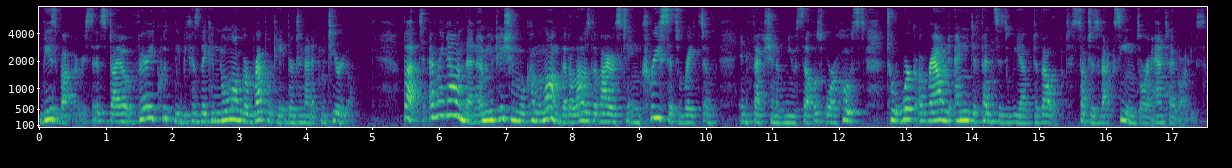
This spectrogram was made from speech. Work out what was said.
These viruses die out very quickly because they can no longer replicate their genetic material. But every now and then, a mutation will come along that allows the virus to increase its rates of infection of new cells or hosts to work around any defenses we have developed, such as vaccines or antibodies.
